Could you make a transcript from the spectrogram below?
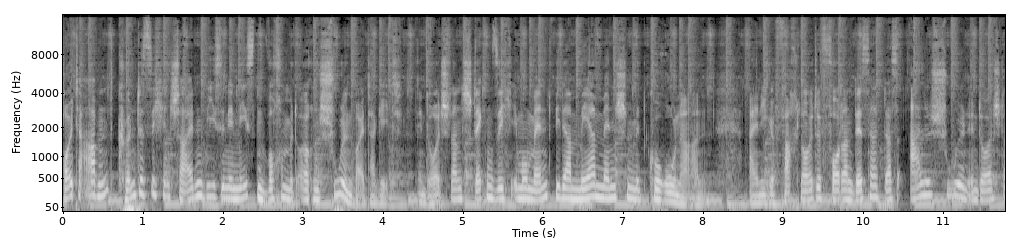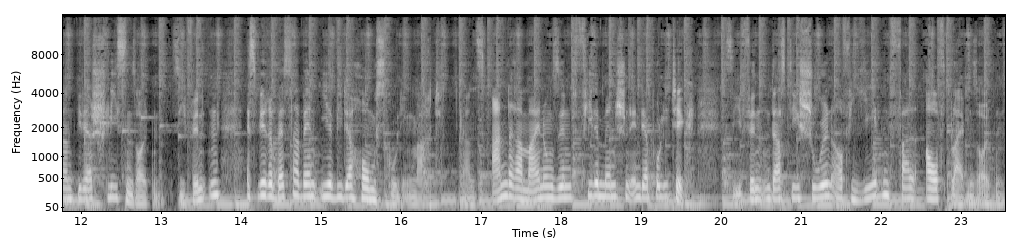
Heute Abend könnte sich entscheiden, wie es in den nächsten Wochen mit euren Schulen weitergeht. In Deutschland stecken sich im Moment wieder mehr Menschen mit Corona an. Einige Fachleute fordern deshalb, dass alle Schulen in Deutschland wieder schließen sollten. Sie finden, es wäre besser, wenn ihr wieder Homeschooling macht. Ganz anderer Meinung sind viele Menschen in der Politik. Sie finden, dass die Schulen auf jeden Fall aufbleiben sollten.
